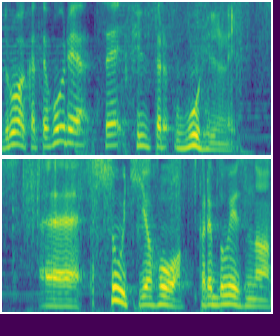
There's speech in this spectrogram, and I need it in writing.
Друга категорія це фільтр вугільний. Суть його приблизно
